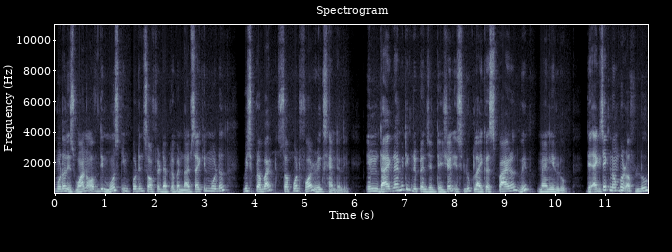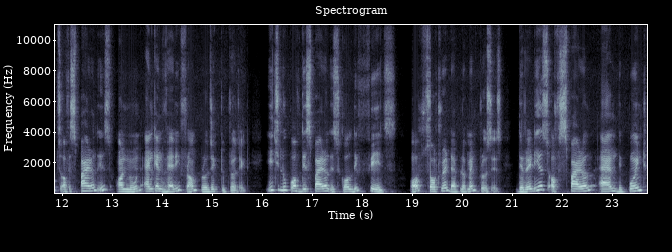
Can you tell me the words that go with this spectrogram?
model is one of the most important software development lifecycle model which provide support for risk handling. In diagrammatic representation, it look like a spiral with many loops. The exact number of loops of a spiral is unknown and can vary from project to project. Each loop of this spiral is called the phase of software development process. The radius of spiral and the point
